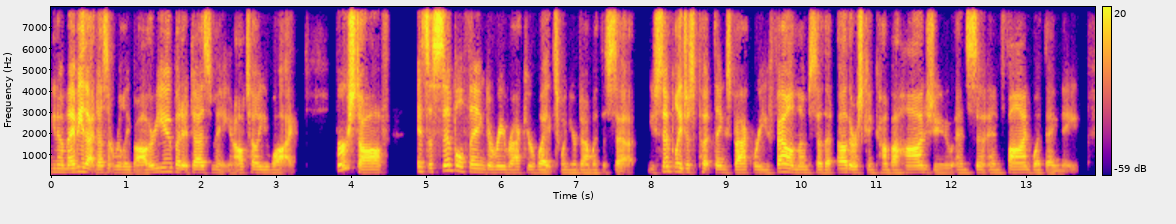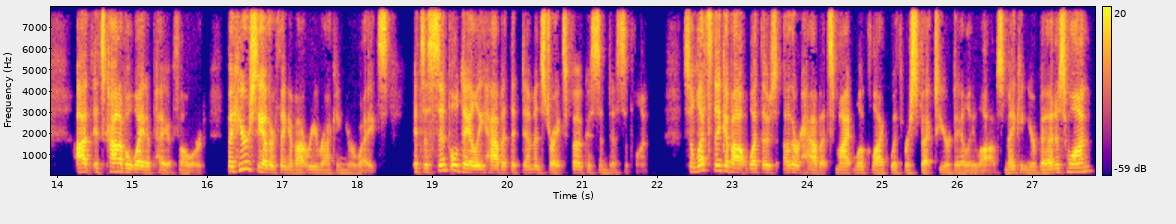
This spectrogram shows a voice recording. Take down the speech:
you know, maybe that doesn't really bother you, but it does me. And I'll tell you why. First off, it's a simple thing to re rack your weights when you're done with the set. You simply just put things back where you found them so that others can come behind you and, and find what they need. I, it's kind of a way to pay it forward. But here's the other thing about re racking your weights it's a simple daily habit that demonstrates focus and discipline. So let's think about what those other habits might look like with respect to your daily lives. Making your bed is one,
